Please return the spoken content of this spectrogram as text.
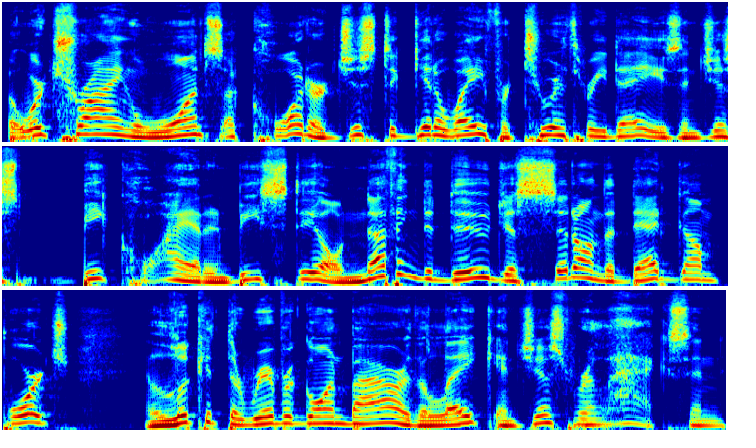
But we're trying once a quarter just to get away for two or three days and just be quiet and be still. Nothing to do. Just sit on the dadgum porch and look at the river going by or the lake and just relax and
